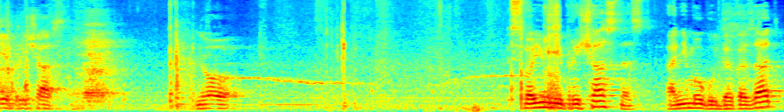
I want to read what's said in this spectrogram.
не причастна. Но свою непричастность они могут доказать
